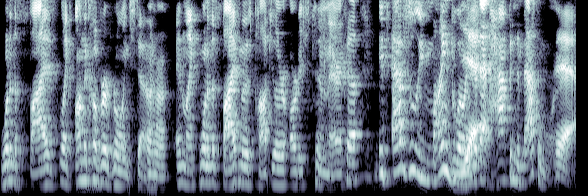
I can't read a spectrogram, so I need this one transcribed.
one of the five, like on the cover of Rolling Stone, Uh-huh. and like one of the five most popular artists in America, it's absolutely mind blowing Yeah. that that happened to Macklemore. Yeah.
